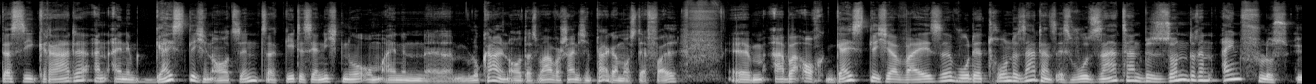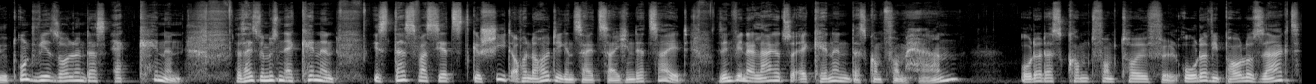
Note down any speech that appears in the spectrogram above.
dass sie gerade an einem geistlichen Ort sind. Da geht es ja nicht nur um einen äh, lokalen Ort, das war wahrscheinlich in Pergamos der Fall, ähm, aber auch auch geistlicherweise, wo der Thron des Satans ist, wo Satan besonderen Einfluss übt. Und wir sollen das erkennen. Das heißt, wir müssen erkennen, ist das, was jetzt geschieht, auch in der heutigen Zeit Zeichen der Zeit? Sind wir in der Lage zu erkennen, das kommt vom Herrn? Oder das kommt vom Teufel. Oder wie Paulus sagt,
